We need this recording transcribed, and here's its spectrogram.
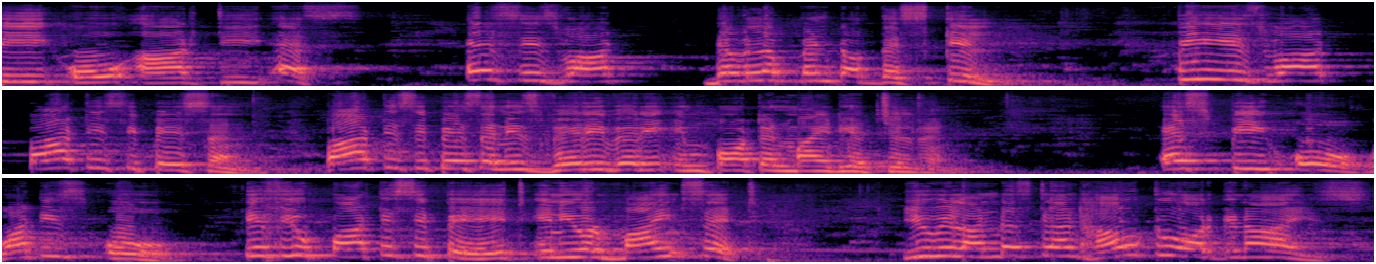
P O R T S. S is what? Development of the skill. P is what? Participation. Participation is very, very important, my dear children. SPO. What is O? If you participate in your mindset, you will understand how to organize,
